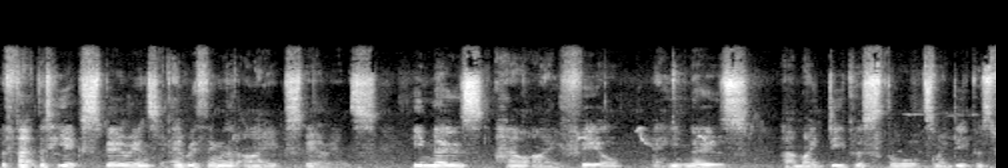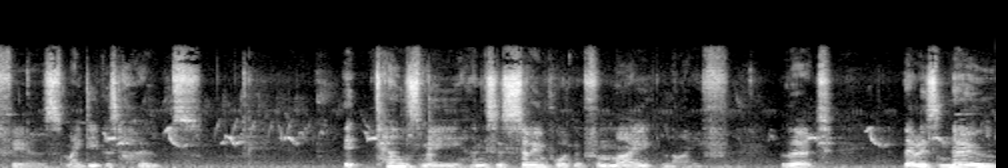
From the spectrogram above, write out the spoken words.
The fact that he experienced everything that I experience. He knows how I feel, and he knows uh, my deepest thoughts, my deepest fears, my deepest hopes. It tells me, and this is so important for my life, that there is no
